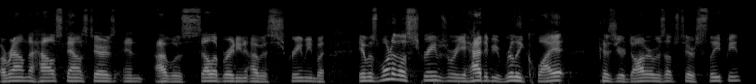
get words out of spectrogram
around the house downstairs, and I was celebrating. I was screaming, but it was one of those screams where you had to be really quiet because your daughter was upstairs sleeping.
